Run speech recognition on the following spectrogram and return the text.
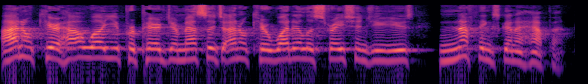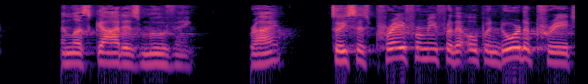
I don't care how well you prepared your message. I don't care what illustrations you use. Nothing's going to happen unless God is moving, right? So he says, Pray for me for the open door to preach,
